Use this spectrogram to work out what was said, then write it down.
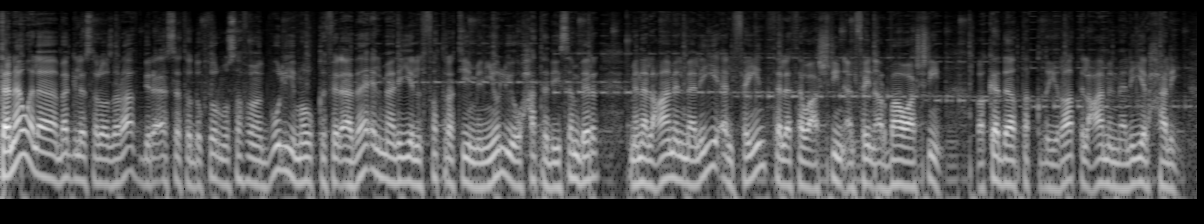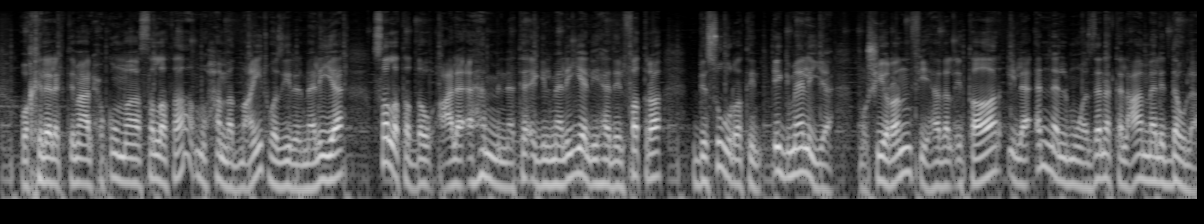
تناول مجلس الوزراء برئاسة الدكتور مصطفى مدبولي موقف الأداء المالي للفترة من يوليو حتى ديسمبر من العام المالي 2023-2024 وكذا تقديرات العام المالي الحالي. وخلال اجتماع الحكومة سلط محمد معيط وزير المالية سلط الضوء على أهم النتائج المالية لهذه الفترة بصورة إجمالية مشيرا في هذا الإطار إلى أن الموازنة العامة للدولة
